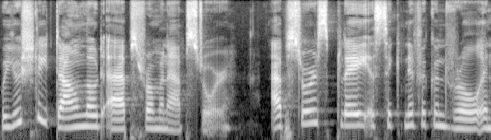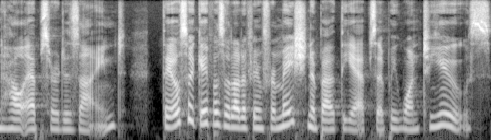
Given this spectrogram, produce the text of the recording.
we usually download apps from an app store. App stores play a significant role in how apps are designed. They also give us a lot of information about the apps that we want to use.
